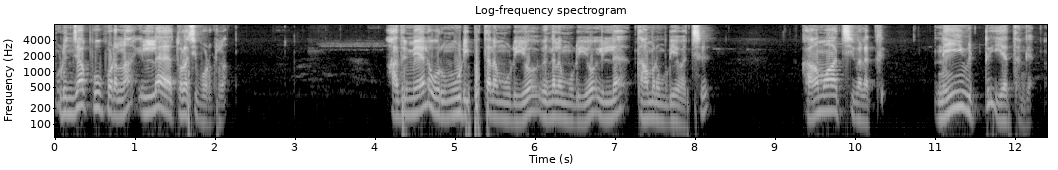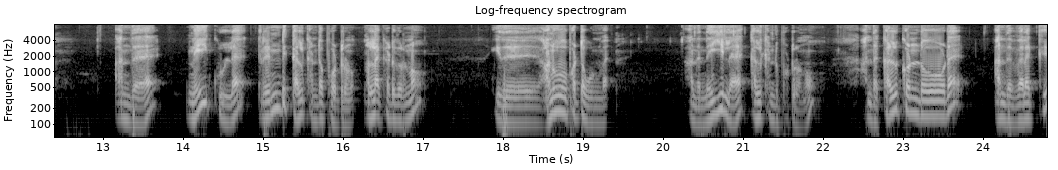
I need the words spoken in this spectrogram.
முடிஞ்சால் பூ போடலாம் இல்லை துளசி போடலாம் அது மேலே ஒரு மூடி பித்தளை மூடியோ வெங்கல மூடியோ இல்லை தாமரை மூடியோ வச்சு காமாட்சி விளக்கு நெய் விட்டு ஏற்றுங்க அந்த நெய்க்குள்ளே ரெண்டு கல்கண்டை போட்டுடணும் நல்லா கெடுக்கணும் இது அனுபவப்பட்ட உண்மை. அந்த நெய்யில் கல்கண்டு போட்டுறணும். அந்த கல்கண்டோட அந்த விளக்கு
